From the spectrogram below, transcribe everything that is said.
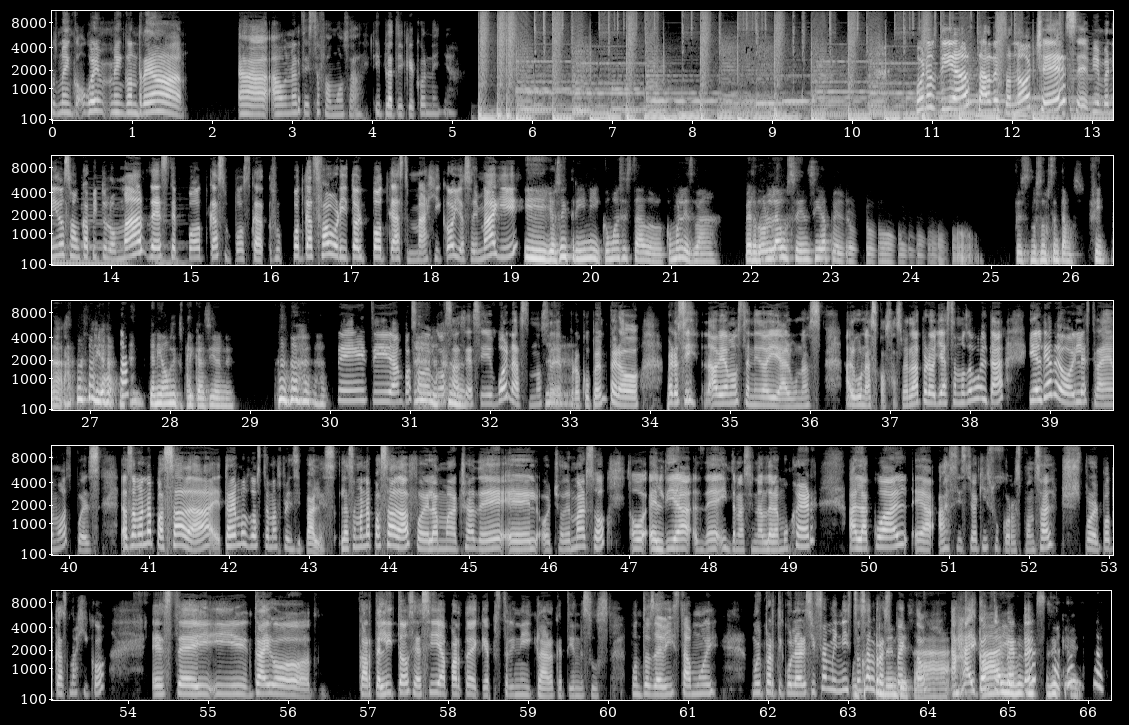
Pues me, me encontré a, a, a una artista famosa y platiqué con ella. Buenos días, tardes o noches. eh, bienvenidos a un capítulo más de este podcast, su podcast, su podcast favorito, el podcast mágico. Yo soy Maggie. Y yo soy Trini, ¿cómo has estado? ¿Cómo les va? Perdón la ausencia, pero pues nos ausentamos. Fin. Ah, ya, ya ni vamos explicaciones. Sí, sí, han pasado cosas y así buenas, no se preocupen, pero, pero sí, habíamos tenido ahí algunas, algunas cosas, ¿verdad? Pero ya estamos de vuelta y el día de hoy les traemos, pues, la semana pasada, eh, traemos dos temas principales. La semana pasada fue la marcha del 8 de marzo o el Día de- Internacional de la Mujer, a la cual eh, asistió aquí su corresponsal por el podcast mágico. Este, y, y traigo cartelitos y así, aparte de que pues, Trini, claro que tiene sus puntos de vista muy, muy particulares y feministas al respecto, Ah, ajá, y ah, contundentes. pensé que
